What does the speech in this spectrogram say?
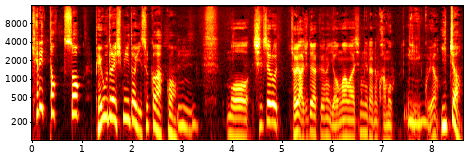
캐릭터 속 배우들의 심리도 있을 것 같고. 음. 뭐 실제로 저희 아주대학교는 영화와 심리라는 과목이 음. 있고요. 있죠.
